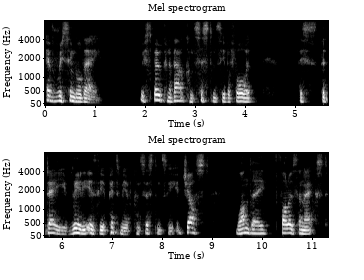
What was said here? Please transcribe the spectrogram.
every single day. We've spoken about consistency before. This the day really is the epitome of consistency. It just one day follows the next.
